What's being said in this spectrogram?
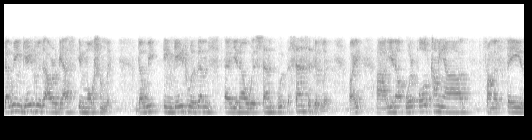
That we engage with our guests emotionally, that we engage with them, uh, you know, with, sen- with sensitively, right? Uh, you know, we're all coming out from a phase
